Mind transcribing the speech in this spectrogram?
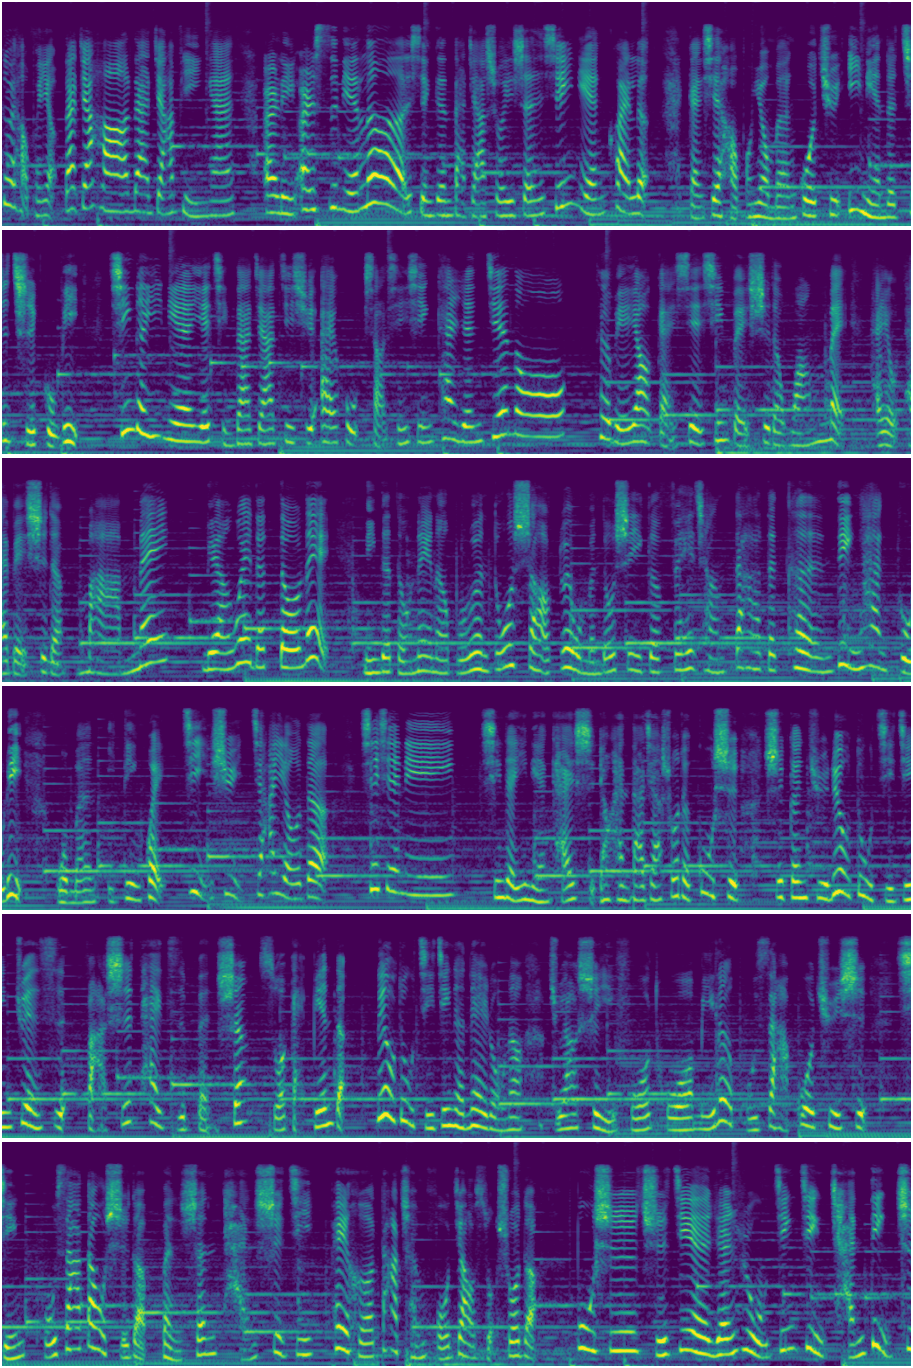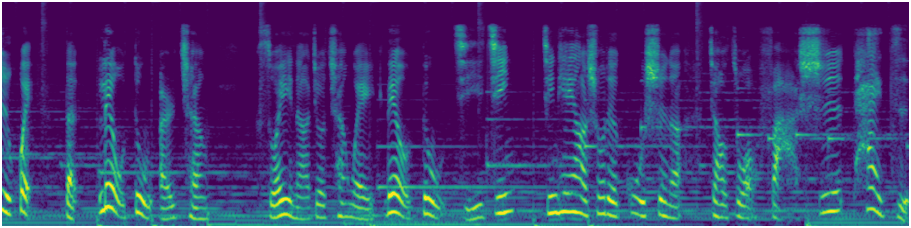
各位好朋友，大家好，大家平安。二零二四年了，先跟大家说一声新年快乐！感谢好朋友们过去一年的支持鼓励，新的一年也请大家继续爱护小星星看人间哦。特别要感谢新北市的王美，还有台北市的马妹两位的斗内。您的斗内呢，不论多少，对我们都是一个非常大的肯定和鼓励。我们一定会继续加油的，谢谢您。新的一年开始，要和大家说的故事是根据六度集经卷四法师太子本身所改编的。六度集经的内容呢，主要是以佛陀弥勒菩萨过去世行菩萨道时的本身谈事迹，配合大乘佛教所说的。布施、持戒、忍辱、精进、禅定、智慧等六度而成，所以呢，就称为六度集经。今天要说的故事呢，叫做法师太子。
